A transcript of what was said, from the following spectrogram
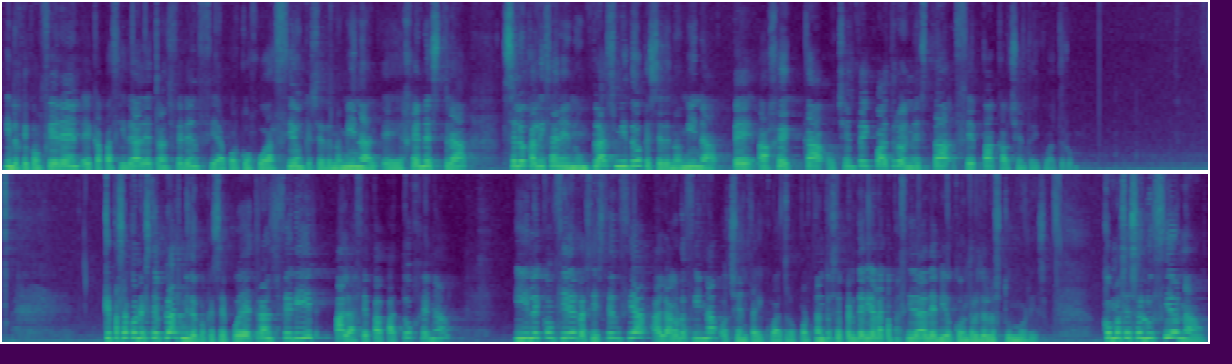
y los que confieren eh, capacidad de transferencia por conjugación que se denominan eh, genestra se localizan en un plásmido que se denomina PAGK84 en esta cepa K84. ¿Qué pasa con este plásmido? Porque se puede transferir a la cepa patógena y le confiere resistencia a la agrocina 84, por tanto se perdería la capacidad de biocontrol de los tumores. ¿Cómo se soluciona?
